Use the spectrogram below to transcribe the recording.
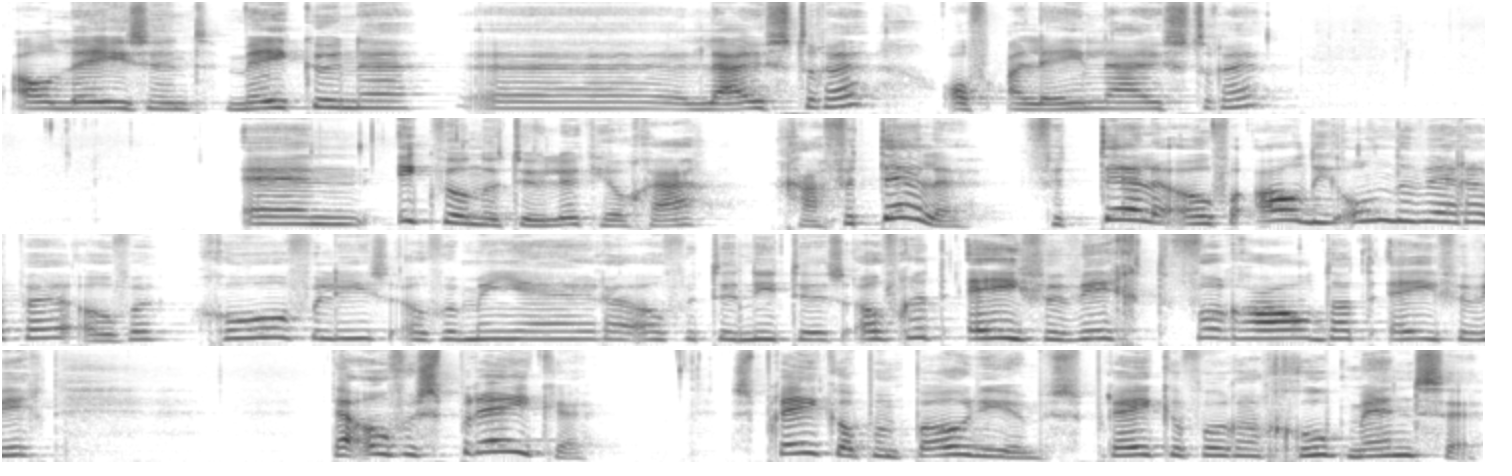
al lezend mee kunnen uh, luisteren of alleen luisteren. En ik wil natuurlijk heel graag gaan vertellen. Vertellen over al die onderwerpen, over gehoorverlies, over meniere, over tinnitus, over het evenwicht, vooral dat evenwicht. Daarover spreken. Spreken op een podium, spreken voor een groep mensen.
